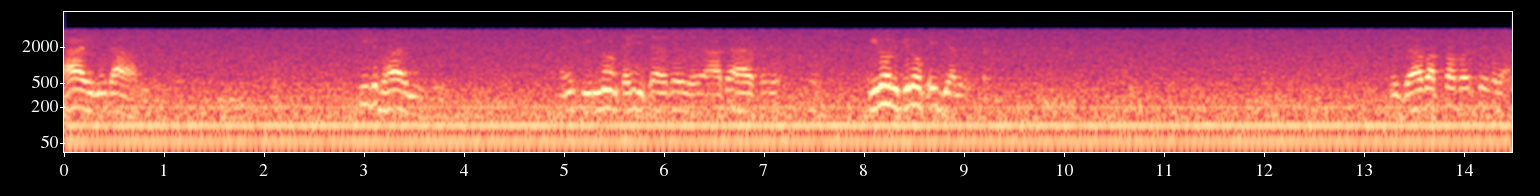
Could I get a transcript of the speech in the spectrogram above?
હાય નિદાન તિલભાર મછલી અહીં તિલનો કઈ આધાર કિલો ને કિલો ખાઈ ગયા લોકો. એ જવાબ આપવા પડશે બધા.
